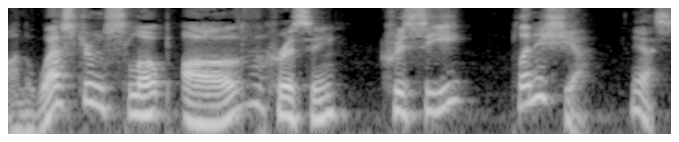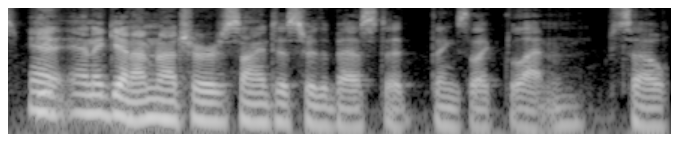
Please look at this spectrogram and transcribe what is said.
on the western slope of Chryse, Chryse Planitia. Yes, and, and, again, I'm not sure scientists are the best at things like Latin. So,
